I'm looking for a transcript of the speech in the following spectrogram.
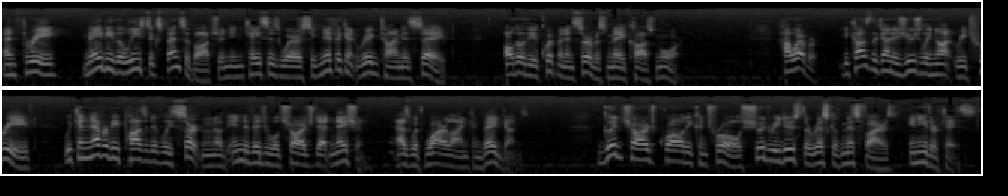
And three, may be the least expensive option in cases where significant rig time is saved, although the equipment and service may cost more. However, because the gun is usually not retrieved, we can never be positively certain of individual charge detonation, as with wireline conveyed guns. Good charge quality control should reduce the risk of misfires in either case.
